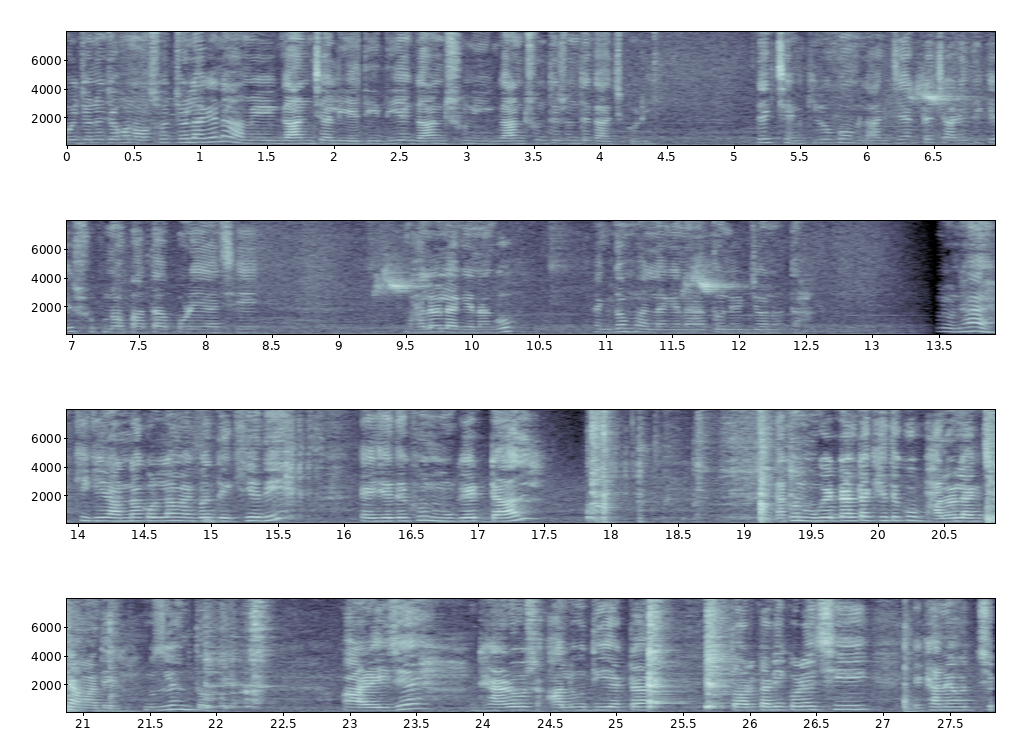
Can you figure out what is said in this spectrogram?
ওই জন্য যখন অসহ্য লাগে না, আমি গান চালিয়ে দিই, দিয়ে গান শুনি, গান শুনতে শুনতে কাজ করি। দেখছেন কীরকম লাগছে একটা চারিদিকে, শুকনো পাতা পড়ে আছে ভালো লাগে না গো। একদম ভালো লাগে না এত নির্জনতা। বলুন হ্যাঁ কী কী রান্না করলাম একবার দেখিয়ে দিই। এই যে দেখুন, মুগের ডাল। এখন মুগের ডালটা খেতে খুব ভালো লাগছে আমাদের, বুঝলেন তো? আর এই যে ঢ্যাঁড়স, আলু দিয়ে একটা তরকারি করেছি। এখানে হচ্ছে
